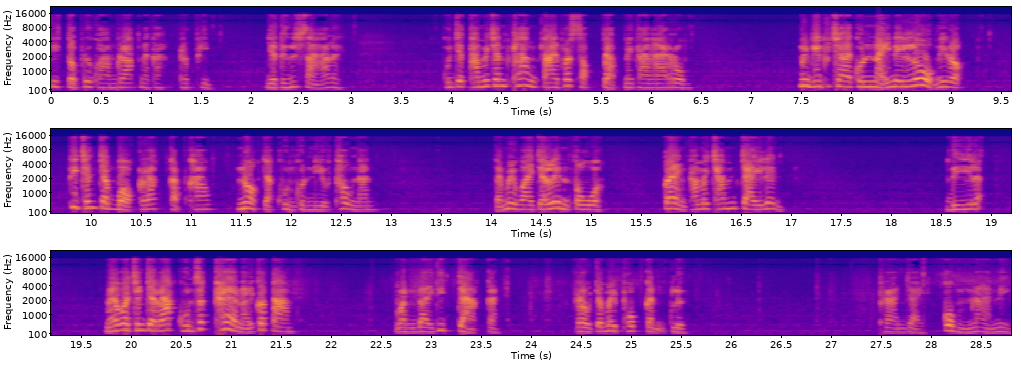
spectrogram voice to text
นี่ตบด้วยความรักนะคะระพิน อย่าถือสาเลย คุณจะทำให้ฉันคลั่งตายเพราะสับปรับในทางอารมณ์ ไม่มีผู้ชายคนไหนในโลกนี่หรอก ที่ฉันจะบอกรักกับเขา นอกจากคุณคนเดียวเท่านั้น แต่ไม่วายจะเล่นตัว แกล้งทำให้ช้ำใจเล่น ดีละแม้ว่าฉันจะรักคุณสักแค่ไหนก็ตาม วันใดที่จากกัน เราจะไม่พบกันอีกเลยพรานใหญ่ก้มหน้านิ่ง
